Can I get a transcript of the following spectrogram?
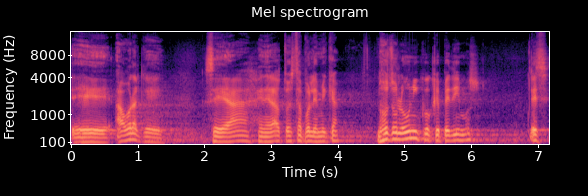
eh, ahora que se ha generado toda esta polémica, nosotros lo único que pedimos es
